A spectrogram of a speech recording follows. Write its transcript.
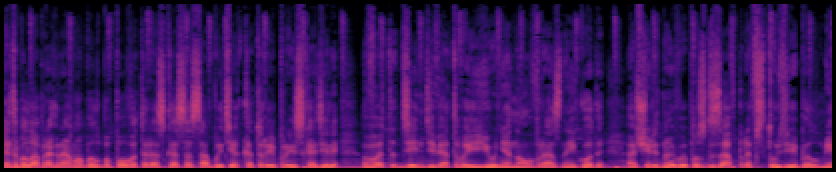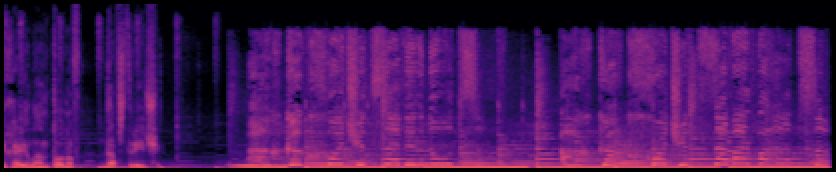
Это была программа «Был бы повод» и рассказ о событиях, которые происходили в этот день, 9 июня, но в разные годы. Очередной выпуск завтра в студии был Михаил Антонов. До встречи. Ах, как хочется вернуться, ах, как хочется ворваться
